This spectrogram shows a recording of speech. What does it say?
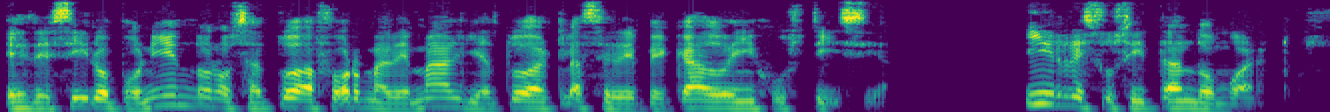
es decir, oponiéndonos a toda forma de mal y a toda clase de pecado e injusticia, y resucitando muertos,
